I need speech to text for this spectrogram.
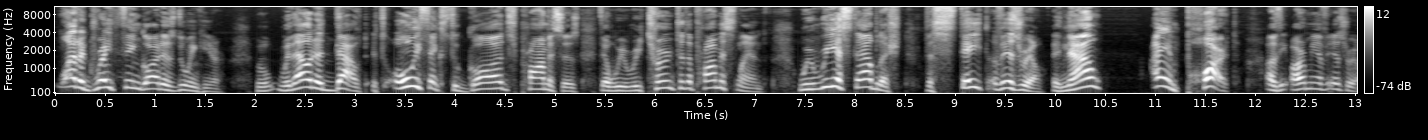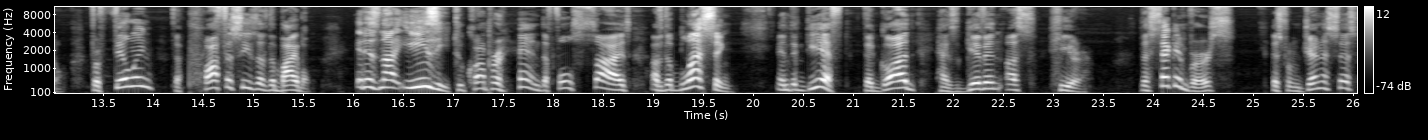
what a great thing God is doing here. Without a doubt, it's only thanks to God's promises that we return to the promised land. We reestablished the state of Israel. And now I am part of the army of Israel, fulfilling the prophecies of the Bible. It is not easy to comprehend the full size of the blessing and the gift that God has given us here. The second verse is from Genesis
